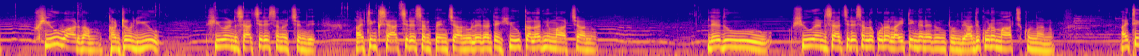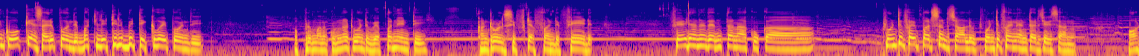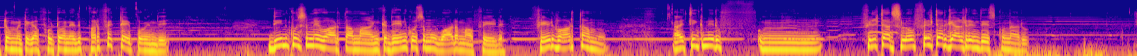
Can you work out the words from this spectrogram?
హ్యూ వాడదాం. Control U hue and saturation వచ్చింది. ఐ థింక్ శాచురేషన్ పెంచాను లేదంటే హ్యూ కలర్ని మార్చాను. లేదు హ్యూ అండ్ శాచురేషన్లో కూడా లైటింగ్ అనేది ఉంటుంది. అది కూడా మార్చుకున్నాను. ఐ థింక్ ఓకే సరిపోయింది. బట్ లిటిల్ బిట్ ఎక్కువైపోయింది. అప్పుడు మనకు ఉన్నటువంటి వెపన్ ఏంటి? కంట్రోల్ షిఫ్ట్ ఎఫ్ అండి ఫేడ్ ఫేడ్ అనేది ఎంత? నాకు ఒక ట్వంటీ ఫైవ్ పర్సెంట్ చాలు. ట్వంటీ ఫైవ్ ఎంటర్ చేశాను. ఆటోమేటిక్గా ఫోటో అనేది పర్ఫెక్ట్ అయిపోయింది. దీనికోసమే వాడతామా? ఇంకా దేనికోసము వాడమా ఫేడ్? ఫేడ్ వాడతాము. ఐ థింక్ మీరు ఫిల్టర్స్లో ఫిల్టర్ గ్యాలరీని తీసుకున్నారు.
